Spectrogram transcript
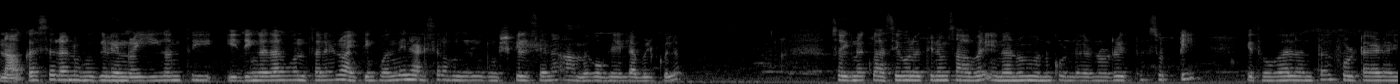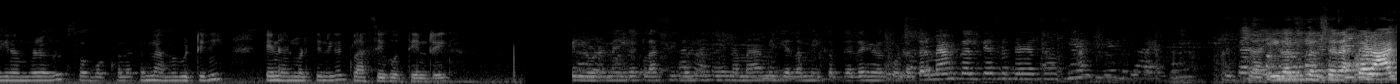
ನಾಲ್ಕೈದು ಸಲನೂ ಹೋಗಿಲ್ಲೇನ್ರಿ. ಈಗಂತೂ ಈ- ತಿಂಗಳದಾಗ ಒಂದು ಸಲನೂ, ಐ ತಿಂಕ್ ಒಂದಿನ ಎರಡು ಸಲ ಹೋಗಿರಿ ಮುಷ್ಕಿಲ್ಸೇನ ಆಮ್ಯಾಗ ಹೋಗಿಲ್ಲ ಬಿಲ್ಕುಲ್. ಸೊ ಈಗ ನಾ ಕ್ಲಾಸಿಗೆ ಹೋಲತ್ತೀನಿ ನಮ್ಮ ಸಾಬರ್ ಏನಾನು ಮನ್ಕೊಂಡಾರ ನೋಡ್ರಿ, ಇತ್ತು ಸುಟ್ಟಿ. ಇದು ಹೋಗಲ್ಲ ಅಂತ ಫುಲ್ ಟಯರ್ಡ್ ಆಗಿರಂದ್ರೆ ಅವರು ಸೊ ಮಕ್ಕೊಲಕ್ಕಂತ ನಾನು ಬಿಟ್ಟಿನಿ ಏನೇನು ಮಾಡ್ತೀನಿ ಈಗ ಕ್ಲಾಸಿಗೆ ಹೋಗ್ತೀನಿ ರೀ ಈಗ ನೋಡ್ರಿ ನಾ ಈಗ ಕ್ಲಾಸಿಗೆ ಬಂದಿನಿ ನಮ್ಮ ಮ್ಯಾಮಿಗೆಲ್ಲ ಮೇಕಪ್ದೆಲ್ಲ ಹೇಳ್ಕೊಡ್ತಾರೆ ಮ್ಯಾಮ್ ಕಲ್ कैसे अच्छा ಈಗ ಅದು ಕಲ್ಸರ और आज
